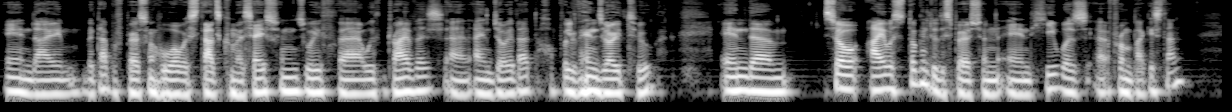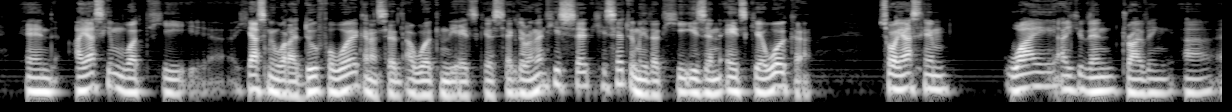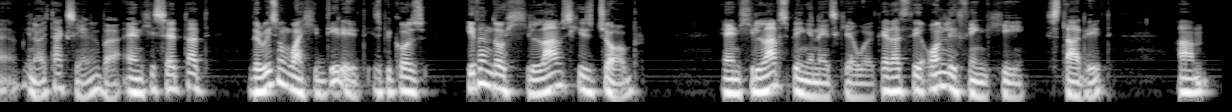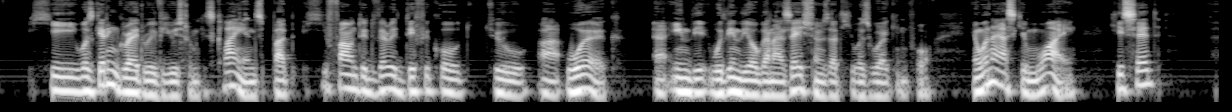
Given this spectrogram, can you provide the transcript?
and I'm the type of person who always starts conversations with uh, with drivers, and I enjoy that. Hopefully, they enjoy it too. And um, so, I was talking to this person, and he was uh, from Pakistan and I asked him what he uh, he asked me what I do for work, and I said I work in the aged care sector. And then he said he said to me that he is an aged care worker. So I asked him, why are you then driving, uh, uh, you know, a taxi, an Uber? And he said that the reason why he did it is because even though he loves his job, and he loves being an aged care worker, that's the only thing he studied. Um, he was getting great reviews from his clients, but he found it very difficult to uh, work uh, in the within the organizations that he was working for. And when I asked him why, he said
